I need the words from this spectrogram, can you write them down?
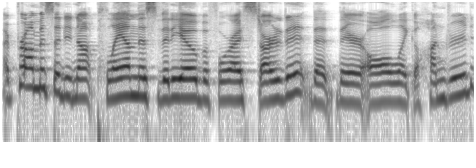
I promise I did not plan this video before I started it, that they're all like a 100.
